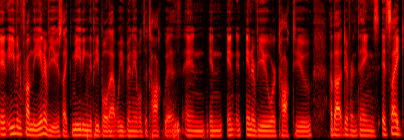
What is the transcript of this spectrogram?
and even from the interviews, like meeting the people that we've been able to talk with and in, in, in interview or talk to about different things, it's like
